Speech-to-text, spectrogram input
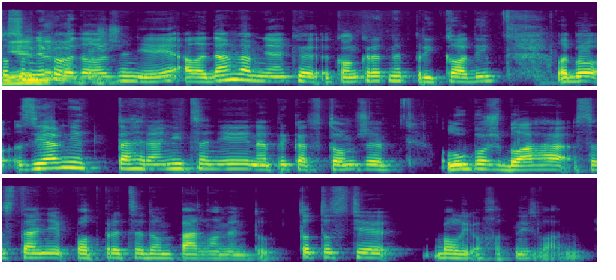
To som nepovedala, demontáž... že nie, ale dám vám nejaké konkrétne príklady. Lebo zjavne tá hranica nie je napríklad v tom, že Luboš Blaha sa stane podpredsedom parlamentu. Toto ste boli ochotní zvládnuť.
